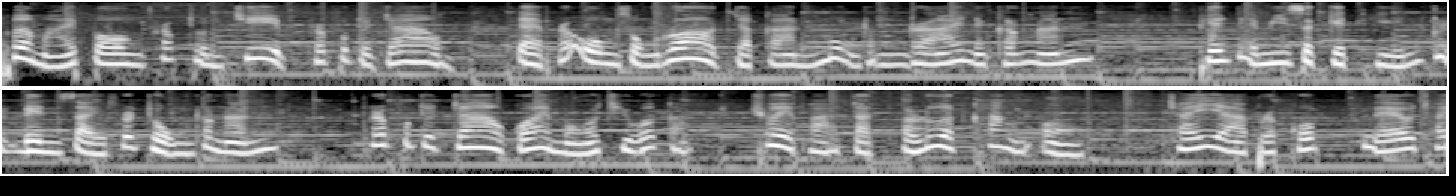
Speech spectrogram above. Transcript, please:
เพื่อหมายปองพระชนชีพพระพุทธเจ้า แต่พระองค์ทรงรอดจากการมุ่งทำร้ายในครั้งนั้น พียงแต่มีสะเก็ดหินกระเด็นใส่พระชงเท่านั้น พระพุทธเจ้าก็ให้หมอชีวกะช่วยผ่าตัดเอาเลือดข้างออก ใช้ยาประคบแล้วใช้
